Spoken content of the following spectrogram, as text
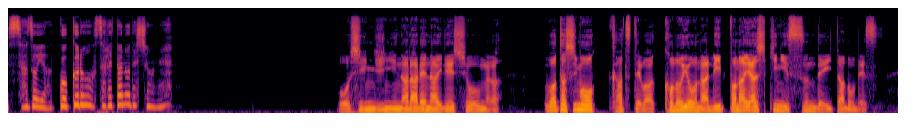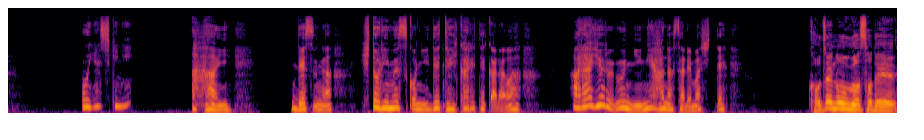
さぞやご苦労されたのでしょうね。お信じになられないでしょうが私もかつてはこのような立派な屋敷に住んでいたのです。お屋敷に？はい。ですが一人息子に出て行かれてからはあらゆる運に見放されまして。風の噂で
